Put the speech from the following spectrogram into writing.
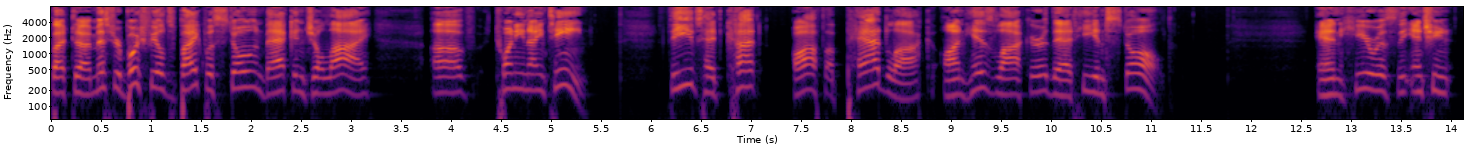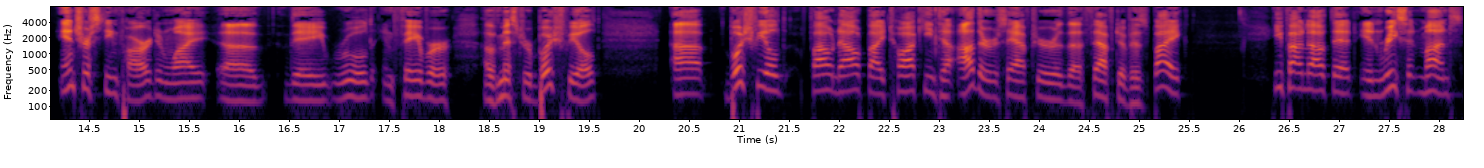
But uh, Mr. Bushfield's bike was stolen back in July of 2019. Thieves had cut off a padlock on his locker that he installed. And here was the inchi- interesting part and why uh, they ruled in favor of Mr. Bushfield. Uh, Bushfield found out by talking to others after the theft of his bike, he found out that in recent months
